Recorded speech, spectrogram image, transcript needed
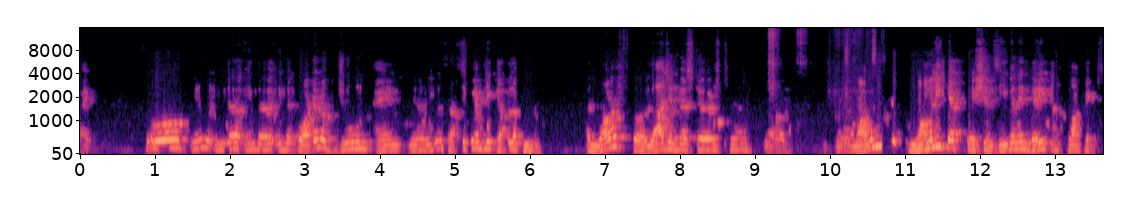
right? So you know, in the in the in the quarter of June and you know even subsequently couple of months, a lot of uh, large investors who uh, uh, normally normally kept patience even in very tough markets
